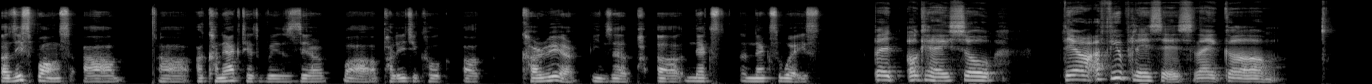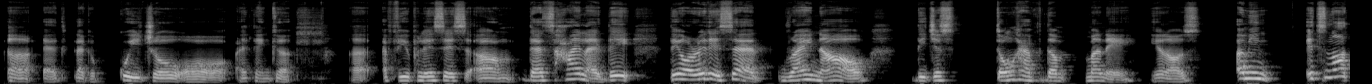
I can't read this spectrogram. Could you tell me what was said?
Uh, these bonds are are connected with their uh, political uh, career in the uh, next next ways. But okay, so there are a few places like um, uh, at like Guizhou or I think uh, uh, a few places um, that's highlight. They they already said right now they just don't have the money. You know, I mean it's not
